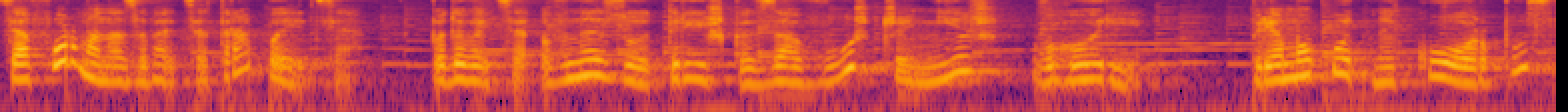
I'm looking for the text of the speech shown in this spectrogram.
Ця форма називається трапеція. Подивіться, внизу трішки завужче, ніж вгорі. Прямокутний корпус,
